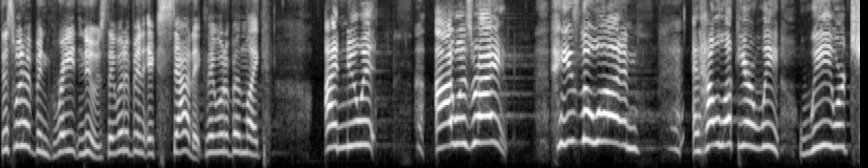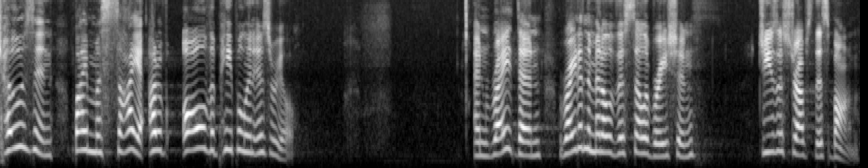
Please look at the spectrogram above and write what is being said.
This would have been great news. They would have been ecstatic. They would have been like, I knew it. I was right. He's the one. And how lucky are we? We were chosen by Messiah out of all the people in Israel. And right then, right in the middle of this celebration, Jesus drops this bomb.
